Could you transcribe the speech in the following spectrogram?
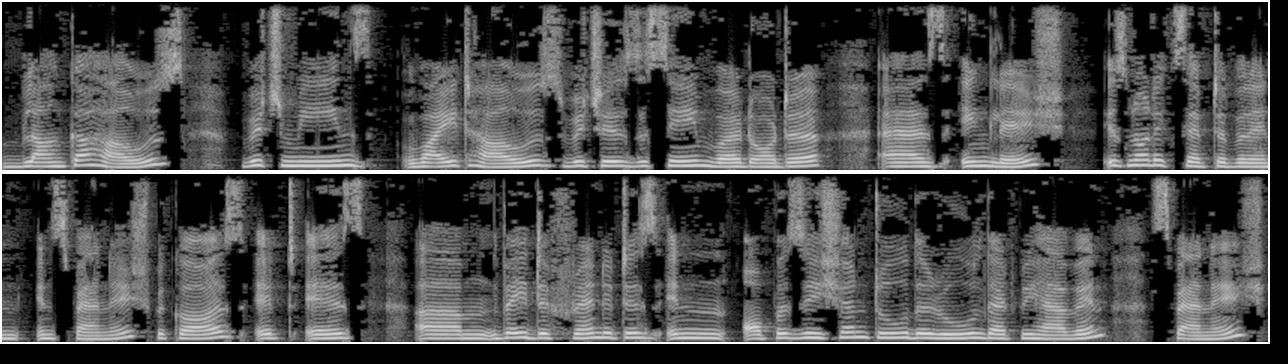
Blanca House, which means White House, which is the same word order as English is not acceptable in, in Spanish because it is um, very different. It is in opposition to the rule that we have in Spanish.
